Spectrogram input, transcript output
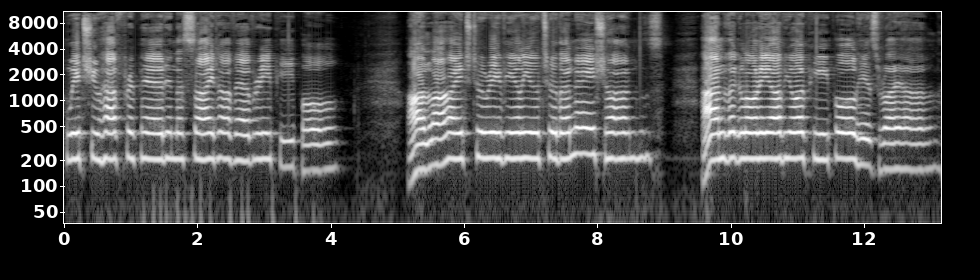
which you have prepared in the sight of every people, a light to reveal you to the nations, and the glory of your people Israel.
